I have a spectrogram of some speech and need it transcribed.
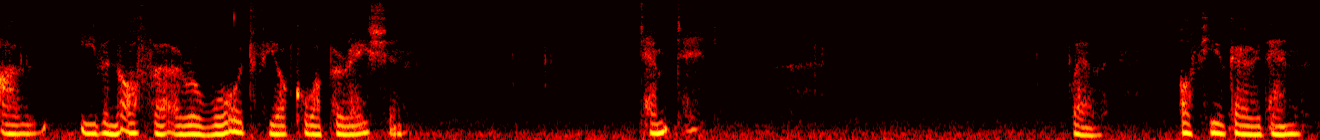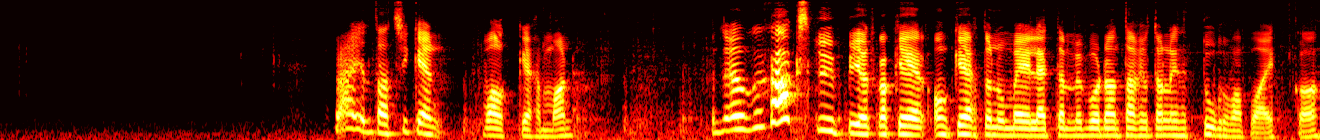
I'll even offer a reward for your cooperation. Tempted? Well, off you go then. Hyvää iltaa, Chicken Walkerman. On kaksi tyyppiä, jotka on kertonut meille, että me voidaan tarjota niille turvapaikkaa.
